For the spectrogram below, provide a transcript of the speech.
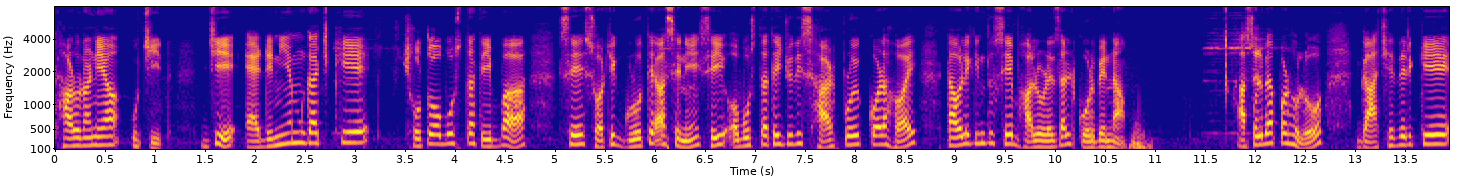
ধারণা নেওয়া উচিত যে অ্যাডেনিয়াম গাছকে ছোট অবস্থাতেই বা সে সঠিক গ্রোথে আসেনি, সেই অবস্থাতেই যদি সার প্রয়োগ করা হয়, তাহলে কিন্তু সে ভালো রেজাল্ট করবে না। আসল ব্যাপার হলো, গাছেদেরকে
